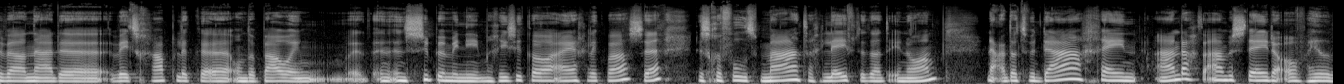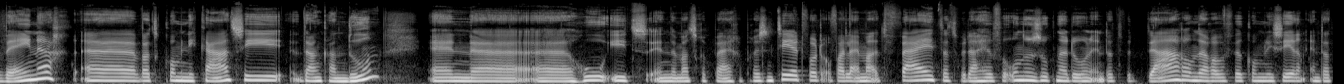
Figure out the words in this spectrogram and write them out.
Terwijl na de wetenschappelijke onderbouwing een, een miniem risico eigenlijk was. Hè? Dus gevoelsmatig leefde dat enorm. Nou, dat we daar geen aandacht aan besteden of heel weinig, uh, wat communicatie dan kan doen. En hoe iets in de maatschappij gepresenteerd wordt. Of alleen maar het feit dat we daar heel veel onderzoek naar doen. En dat we daarom daarover veel communiceren. En dat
